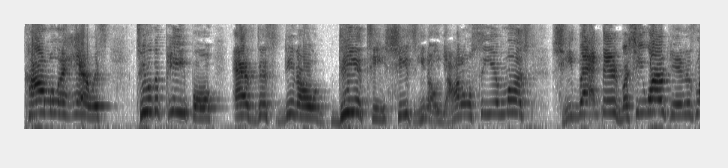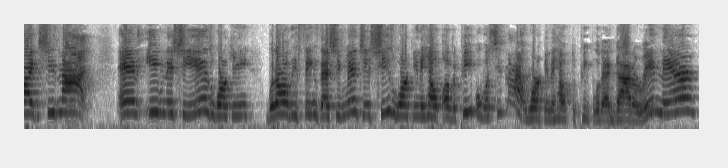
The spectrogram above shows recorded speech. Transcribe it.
Kamala Harris to the people as this, you know, deity. She's, you know, y'all don't see her much. She back there, but she working. It's like she's not. And even if she is working with all these things that she mentioned, she's working to help other people, but she's not working to help the people that got her in there.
